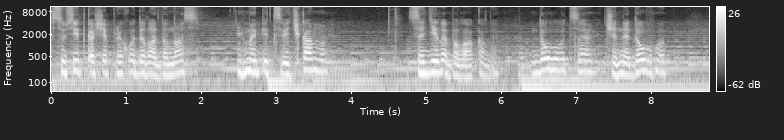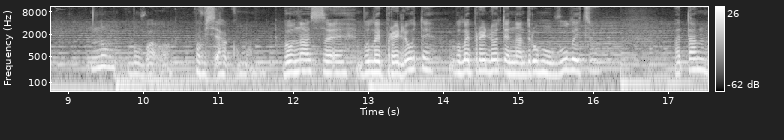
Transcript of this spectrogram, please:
сусідка ще приходила до нас, і ми під свічками сиділи, балакали. Довго це чи недовго? Ну, бувало, по-всякому. Бо в нас е, були прильоти, були прильоти на другу вулицю, а там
